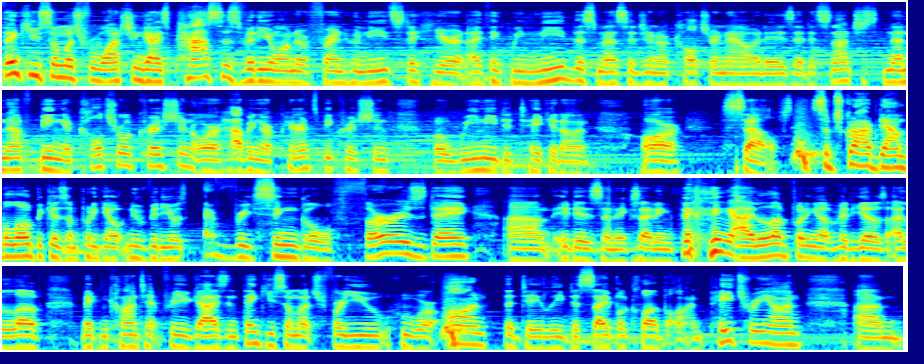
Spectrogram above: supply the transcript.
Thank you so much for watching guys. Pass this video on to a friend who needs to hear it. I think we need this message in our culture nowadays that it's not just enough being a cultural Christian or having our parents be Christian, but we need to take it on our selves. Subscribe down below because I'm putting out new videos every single Thursday. Um, it is an exciting thing. I love putting out videos. I love making content for you guys. And thank you so much for you who are on the Daily Disciple Club on Patreon. Um,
